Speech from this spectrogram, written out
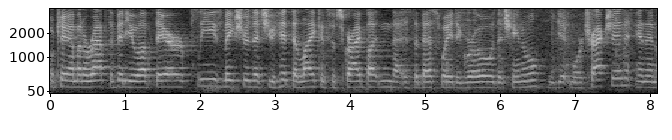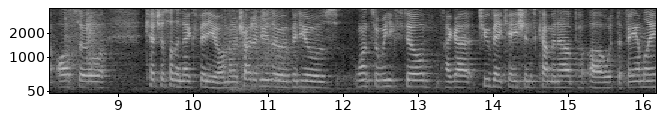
Okay, I'm gonna wrap the video up there. Please make sure that you hit the like and subscribe button. That is the best way to grow the channel. You get more traction. And then also catch us on the next video. I'm gonna try to do the videos once a week still. I got two vacations coming up uh, with the family.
